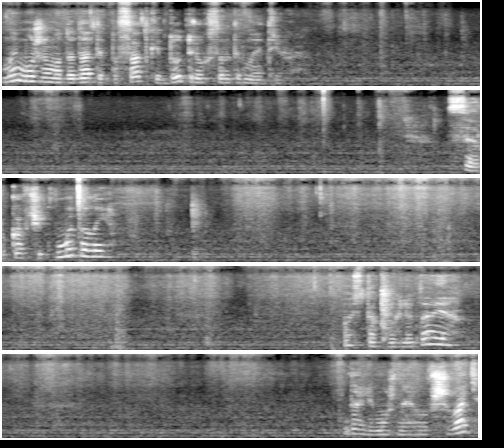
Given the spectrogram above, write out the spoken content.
ми можемо додати посадки до 3 см. Все, рукавчик вмитаний. Ось так виглядає. Далі можна його вшивати,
